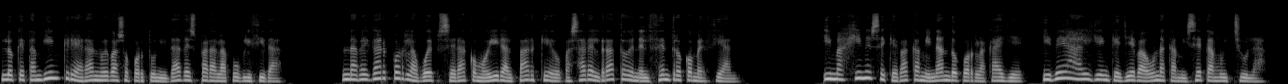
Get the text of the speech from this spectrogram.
lo que también creará nuevas oportunidades para la publicidad. Navegar por la web será como ir al parque o pasar el rato en el centro comercial. Imagínese que va caminando por la calle y ve a alguien que lleva una camiseta muy chula.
